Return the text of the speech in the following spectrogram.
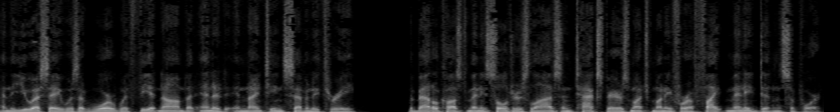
and the USA was at war with Vietnam but ended in 1973. The battle cost many soldiers lives and taxpayers much money for a fight many didn't support.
